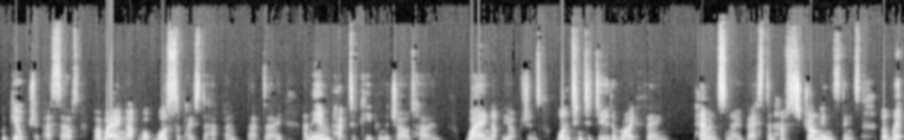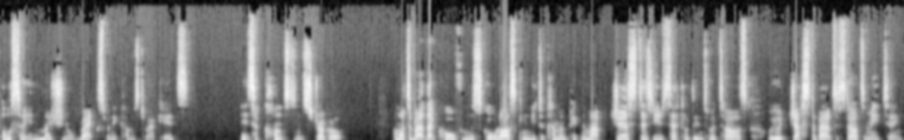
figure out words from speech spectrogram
We guilt trip ourselves by weighing up what was supposed to happen that day and the impact of keeping the child home, weighing up the options, wanting to do the right thing. Parents know best and have strong instincts, but we're also emotional wrecks when it comes to our kids. It's a constant struggle. And what about that call from the school asking you to come and pick them up just as you settled into a task or you're just about to start a meeting?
